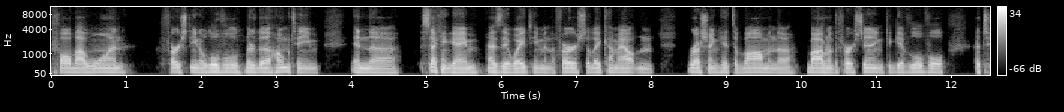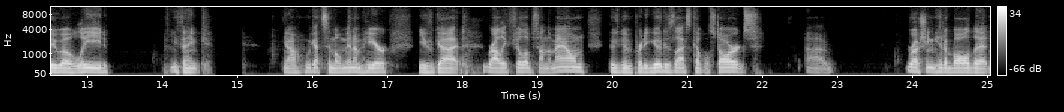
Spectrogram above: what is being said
fall by one. First, you know, Louisville, they're the home team in the second game as the away team in the first. So they come out and rushing hits a bomb in the bottom of the first inning to give Louisville a 2 0 lead. You think, you know, we got some momentum here. You've got Riley Phillips on the mound, who's been pretty good his last couple starts. Uh, rushing hit a ball that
